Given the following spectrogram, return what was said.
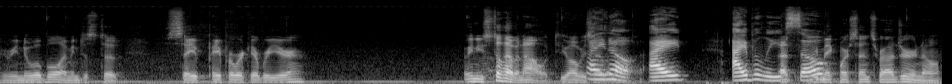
renewable? I mean, just to save paperwork every year? I mean, you still have an out, you always have I an know. out. I, I believe That so. would make more sense, Roger, or no?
